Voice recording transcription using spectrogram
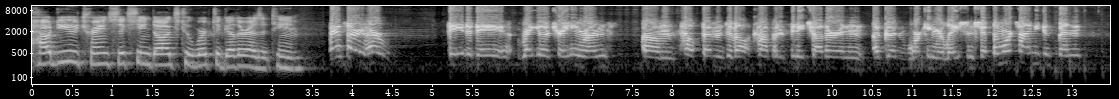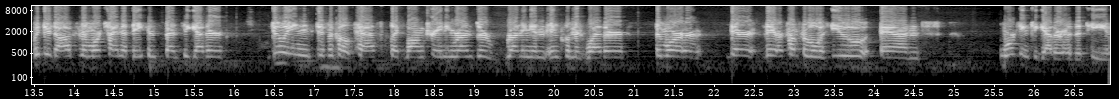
How do you train 16 dogs to work together as a team? I guess our, our day-to-day regular training runs um, help them develop confidence in each other and a good working relationship. The more time you can spend with your dogs, and the more time that they can spend together doing difficult tasks like long training runs or running in inclement weather, the more they're they are comfortable with you and working together as a team.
